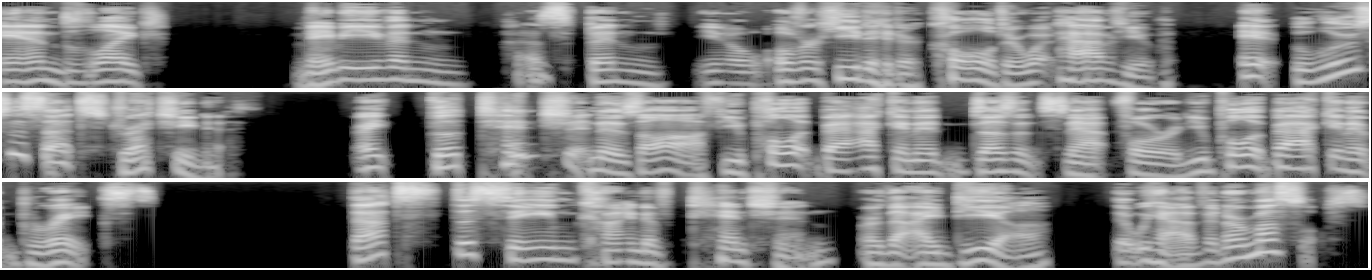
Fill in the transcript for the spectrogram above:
and like maybe even has been, you know, overheated or cold or what have you, it loses that stretchiness, right? The tension is off. You pull it back and it doesn't snap forward. You pull it back and it breaks. That's the same kind of tension or the idea that we have in our muscles.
